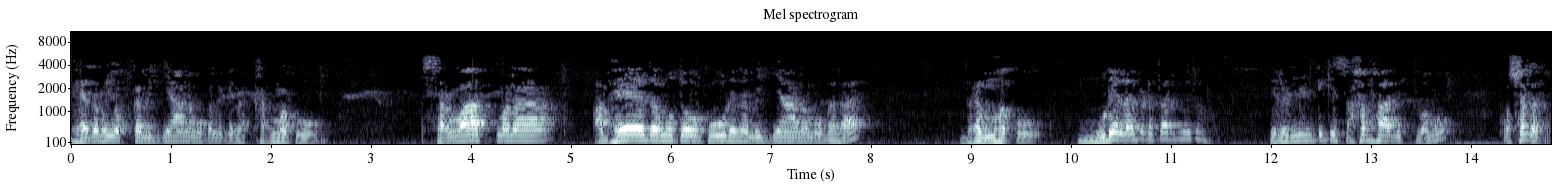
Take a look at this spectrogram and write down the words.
భేదము యొక్క విజ్ఞానము కలిగిన కర్మకు సర్వాత్మన అభేదముతో కూడిన విజ్ఞానము గల బ్రహ్మకు ముడెలా పెడతారు మీరు? ఈ రెండింటికి సహభావిత్వము పొసగదు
